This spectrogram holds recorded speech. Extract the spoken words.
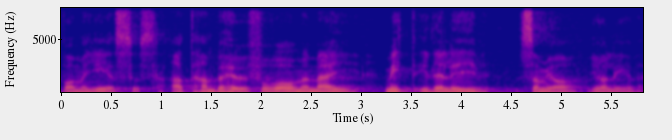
vara med Jesus. Att han behöver få vara med mig mitt i det liv som jag, jag lever.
